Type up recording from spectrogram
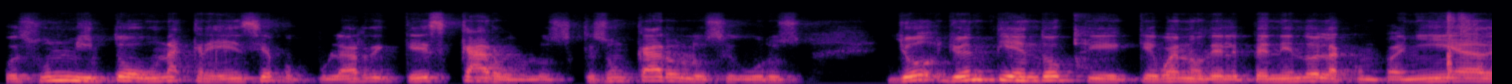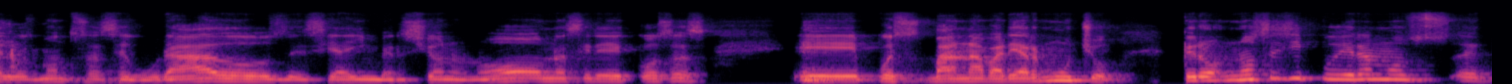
pues un mito, una creencia popular de que es caro, los que son caros los seguros. Yo, yo entiendo que, que, bueno, dependiendo de la compañía, de los montos asegurados, de si hay inversión o no, una serie de cosas, eh, pues van a variar mucho. Pero no sé si pudiéramos eh,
